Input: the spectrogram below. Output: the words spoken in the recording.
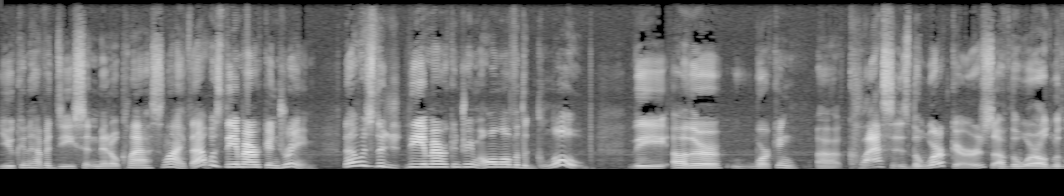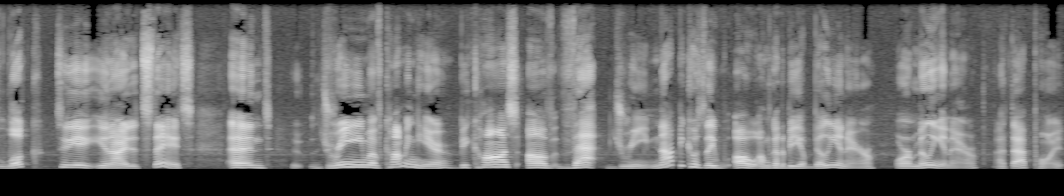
you can have a decent middle class life. That was the American dream. That was the the American dream all over the globe. The other working uh, classes, the workers of the world, would look to the United States and dream of coming here because of that dream, not because they oh I'm going to be a billionaire or a millionaire at that point.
